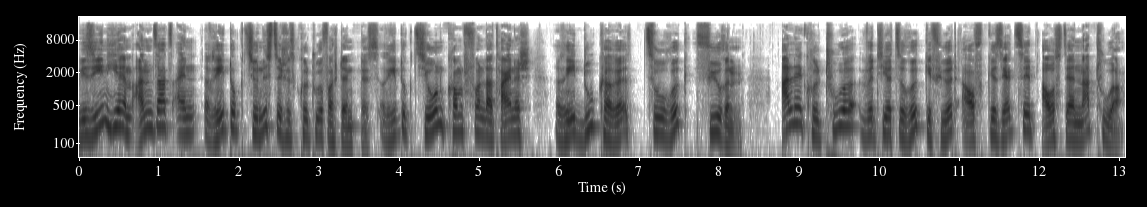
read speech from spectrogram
Wir sehen hier im Ansatz ein reduktionistisches Kulturverständnis. Reduktion kommt von lateinisch reducere, zurückführen. Alle Kultur wird hier zurückgeführt auf Gesetze aus der Natur.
